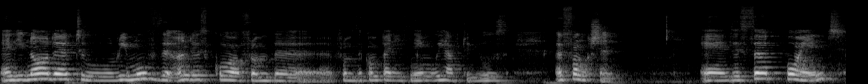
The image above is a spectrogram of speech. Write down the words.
and in order to remove the underscore from the, from the company's name, we have to use a function. And the third point,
